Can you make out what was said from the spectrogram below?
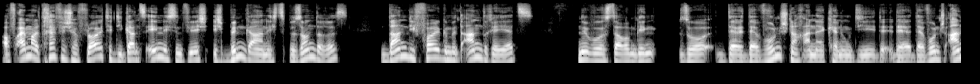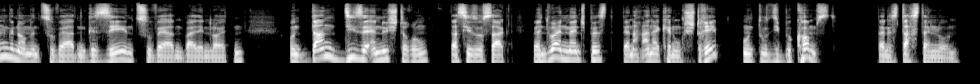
auf einmal treffe ich auf Leute, die ganz ähnlich sind wie ich, ich bin gar nichts Besonderes. Dann die Folge mit André jetzt, ne, wo es darum ging, so der, der Wunsch nach Anerkennung, die, der, der Wunsch angenommen zu werden, gesehen zu werden bei den Leuten. Und dann diese Ernüchterung, dass Jesus sagt, wenn du ein Mensch bist, der nach Anerkennung strebt und du sie bekommst, dann ist das dein Lohn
